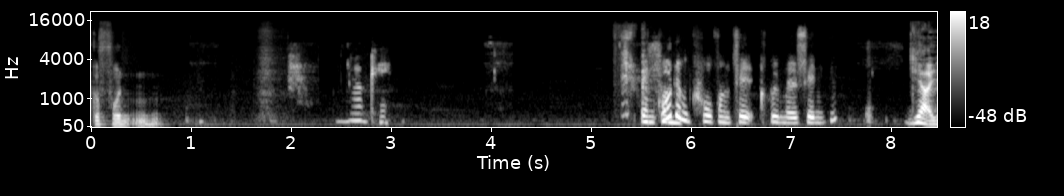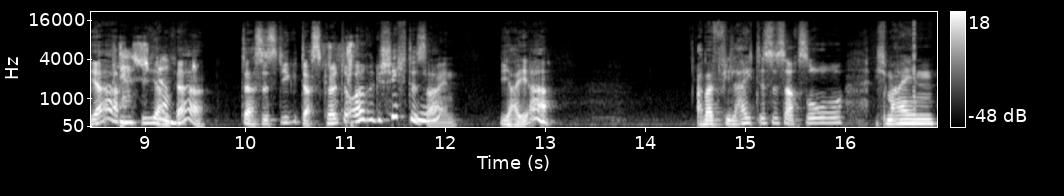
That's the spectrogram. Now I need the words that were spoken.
gefunden. Okay. Ich bin gut im Kuchenkrümel finden. Ja, ja, Das ja, ja. Das ist die, das könnte eure Geschichte sein. Ja, ja. Aber vielleicht ist es auch so, ich meine,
